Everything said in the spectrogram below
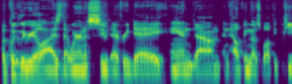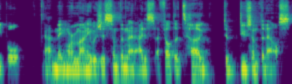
but quickly realized that wearing a suit every day and um, and helping those wealthy people uh, make more money was just something that I just I felt a tug to do something else.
